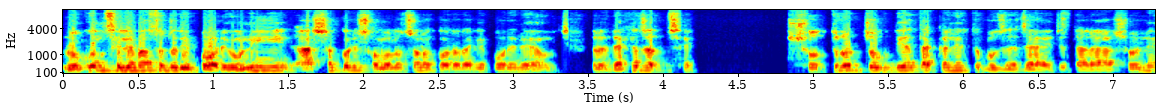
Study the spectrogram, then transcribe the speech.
রোকন সিলেবাসও যদি পড়ে, উনি আশা করি সমালোচনা করার আগে পড়ে নেওয়া উচিত। তাহলে দেখা যাচ্ছে, শত্রুর চোখ দিয়ে তাকালে তো বোঝা যায় যে তারা আসলে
